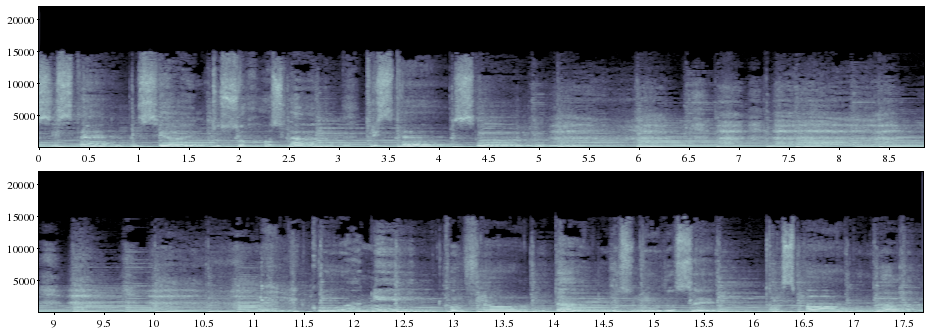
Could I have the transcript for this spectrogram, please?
Resistencia, en tus ojos la tristeza. Me licúan y confrontan los nudos en tu espalda.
